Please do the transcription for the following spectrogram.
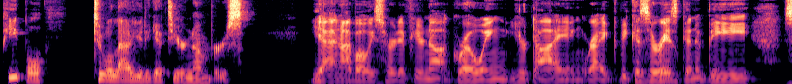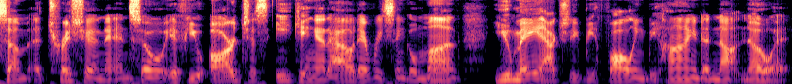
people to allow you to get to your numbers. Yeah, and I've always heard if you're not growing, you're dying, right? Because there is going to be some attrition. And so if you are just eking it out every single month, you may actually be falling behind and not know it.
